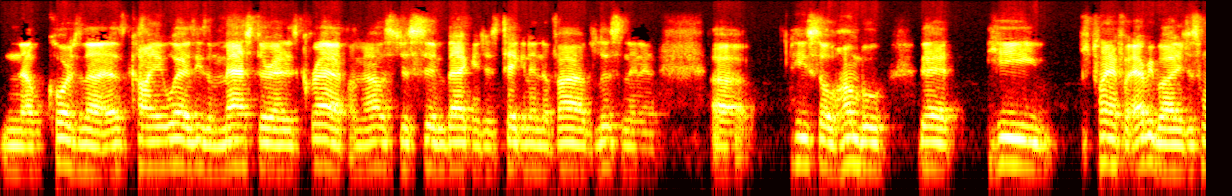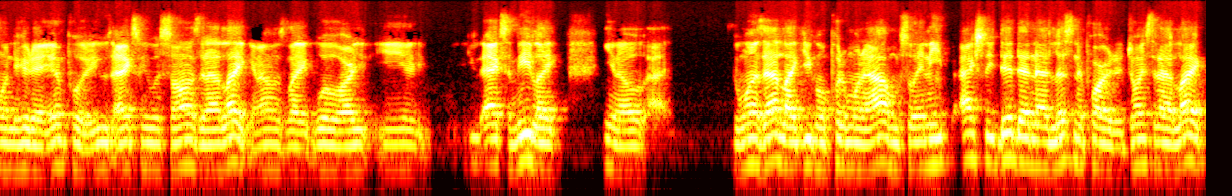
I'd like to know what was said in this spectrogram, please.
No, of course not. That's Kanye West. He's a master at his craft. I mean, I was just sitting back and just taking in the vibes, listening, and uh, he's so humble that he was playing for everybody. Just wanted to hear that input. He was asking me what songs that I like, and I was like, "Well, are you you, you asking me like, you know?" I, the ones I like, you're gonna put them on the album. So and he actually did that in that listening party. The joints that I like,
